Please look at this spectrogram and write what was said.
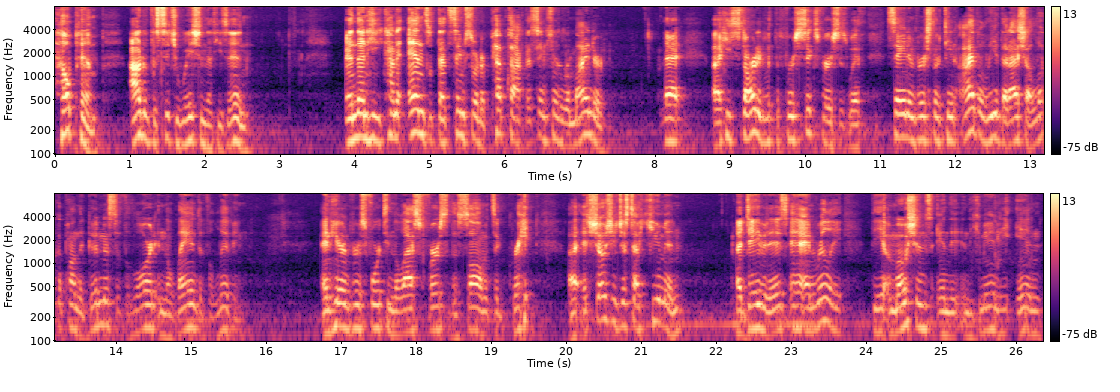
help him out of the situation that he's in. And then he kind of ends with that same sort of pep talk, that same sort of reminder that uh, he started with the first six verses with saying in verse 13, I believe that I shall look upon the goodness of the Lord in the land of the living. And here in verse 14, the last verse of the psalm, it's a great, uh, it shows you just how human uh, David is, and, and, really the emotions and the, and the humanity in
